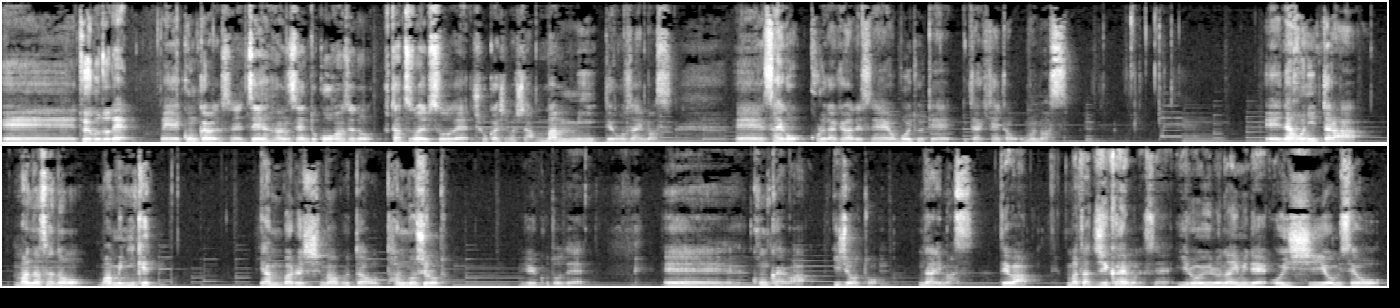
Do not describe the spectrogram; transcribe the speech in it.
えー、ということで、えー、今回はですね、前半戦と後半戦の2つのエピソードで紹介しました、万味でございます。えー、最後、これだけはですね、覚えておいていただきたいと思います。えー、名護に行ったら、真ん中の万味に行け。やんばる島豚を堪能しろということで、えー、今回は以上となります。では、また次回もですね、いろいろな意味で美味しいお店を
